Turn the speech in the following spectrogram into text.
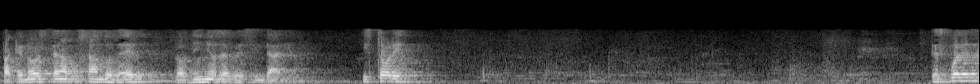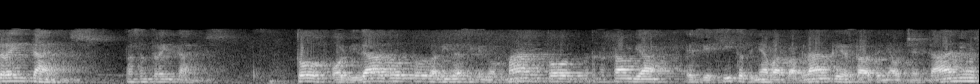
para que no estén abusando de él los niños del vecindario. Historia. Después de 30 años, pasan 30 años, todo olvidado, toda la vida sigue normal, todo cambia, es viejito, tenía barba blanca, ya estaba, tenía 80 años,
